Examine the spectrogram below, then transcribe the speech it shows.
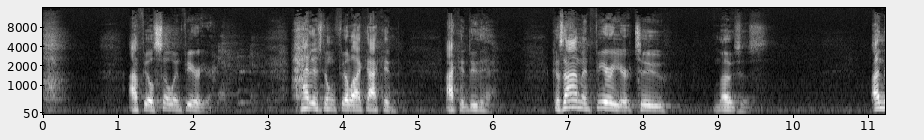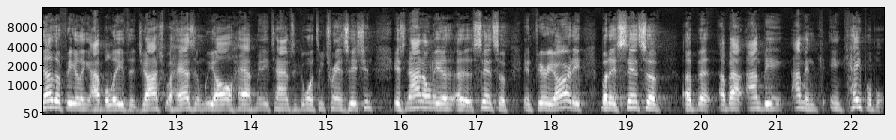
I feel so inferior. I just don't feel like I can, I can do that. Because I'm inferior to Moses. Another feeling I believe that Joshua has, and we all have many times in going through transition, is not only a, a sense of inferiority, but a sense of, about I'm being I'm in, incapable.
